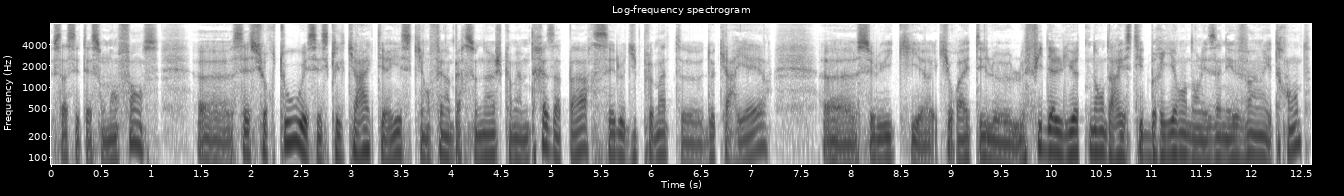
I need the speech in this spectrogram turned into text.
ça c'était son enfance. Euh, c'est surtout, et c'est ce qui le caractérise, qui en fait un personnage quand même très à part, c'est le diplomate euh, de carrière, euh, celui qui, qui, aura été le, fidèle lieutenant d'Aristide Briand dans les années 20 et 30,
